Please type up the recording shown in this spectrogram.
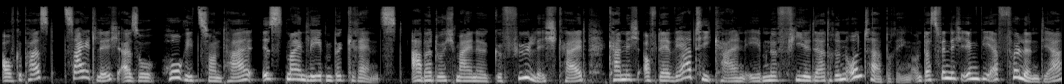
Aufgepasst, zeitlich, also horizontal, ist mein Leben begrenzt. Aber durch meine Gefühligkeit kann ich auf der vertikalen Ebene viel da drin unterbringen. Und das finde ich irgendwie erfüllend, ja?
